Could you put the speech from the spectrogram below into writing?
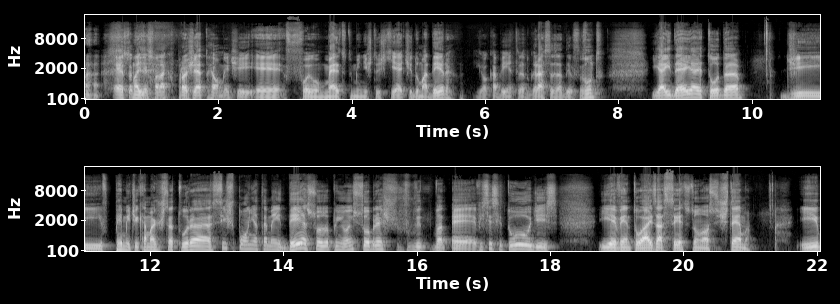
é, só Mas... queria falar que o projeto realmente é, foi o mérito do ministro Schietti e do Madeira, e eu acabei entrando, graças a Deus, junto. E a ideia é toda de permitir que a magistratura se exponha também, dê as suas opiniões sobre as é, vicissitudes e eventuais acertos do nosso sistema. E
